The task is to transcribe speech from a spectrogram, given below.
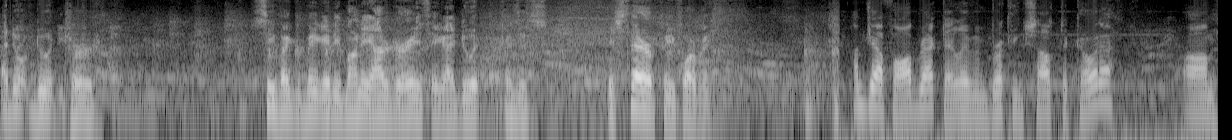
I don't do it for see if I can make any money out of it or anything. I do it because it's it's therapy for me. I'm Jeff Albrecht. I live in Brookings, South Dakota. Um,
